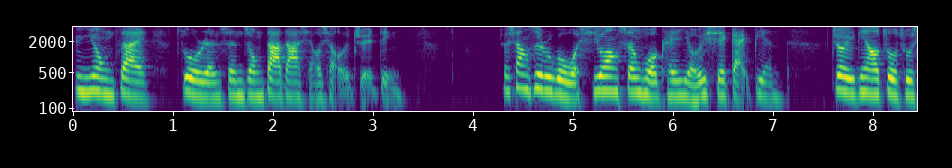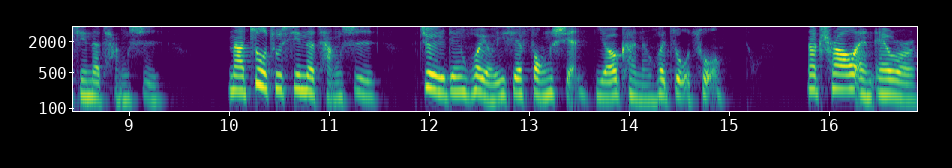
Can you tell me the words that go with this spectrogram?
运用在做人生中大大小小的决定。就像是如果我希望生活可以有一些改变，就一定要做出新的尝试。那做出新的尝试，就一定会有一些风险，也有可能会做错。那 trial and error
